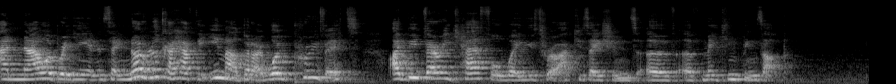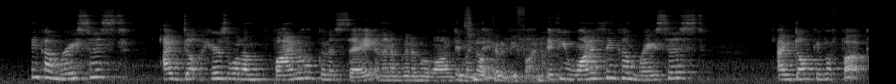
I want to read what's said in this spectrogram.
and now are bringing in and saying, no, look, I have the email, but I won't prove it. I'd be very careful where you throw accusations of, of making things up. I Think I'm racist? I don't. Here's what I'm final gonna say, and then I'm gonna move on to it's my not thing. gonna be fine. If you want to think I'm racist, I don't give a fuck.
